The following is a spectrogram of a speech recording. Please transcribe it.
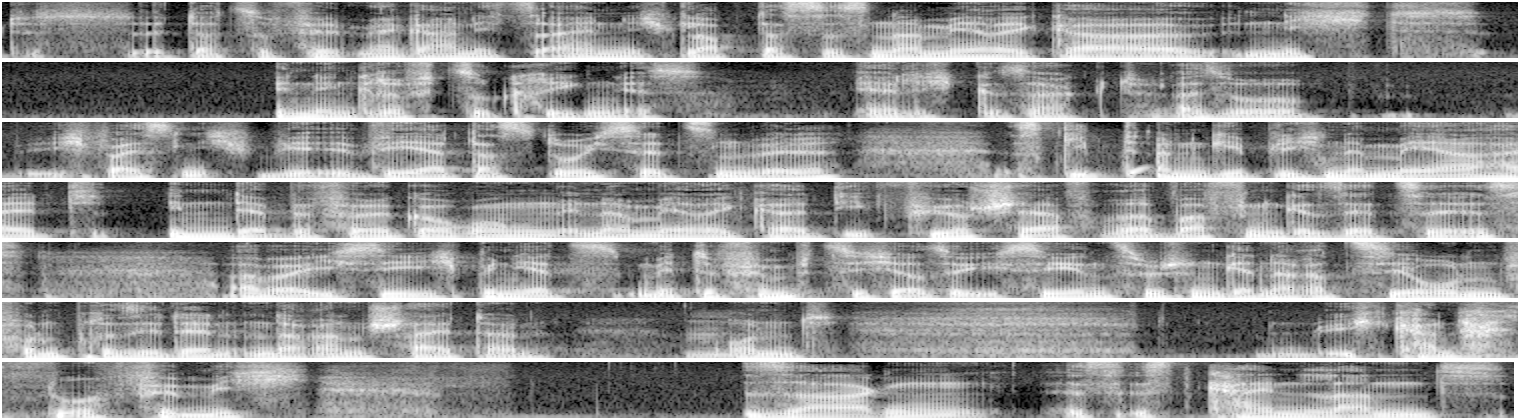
Das, dazu fällt mir gar nichts ein. Ich glaube, dass es in Amerika nicht in den Griff zu kriegen ist, ehrlich gesagt. Also ich weiß nicht, wer das durchsetzen will. Es gibt angeblich eine Mehrheit in der Bevölkerung in Amerika, die für schärfere Waffengesetze ist. Aber ich sehe, ich bin jetzt Mitte 50, also ich sehe inzwischen Generationen von Präsidenten daran scheitern. Mhm. Und ich kann nur für mich sagen, es ist kein Land,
